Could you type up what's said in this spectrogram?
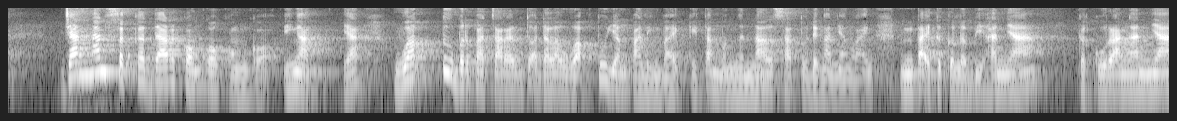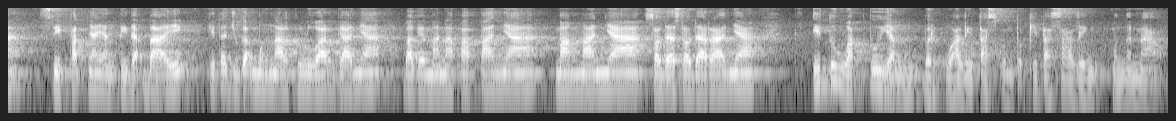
Jangan sekedar kongko-kongko. Ingat ya, waktu berpacaran itu adalah waktu yang paling baik kita mengenal satu dengan yang lain. Entah itu kelebihannya, kekurangannya, sifatnya yang tidak baik. Kita juga mengenal keluarganya, bagaimana papanya, mamanya, saudara-saudaranya. Itu waktu yang berkualitas untuk kita saling mengenal.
